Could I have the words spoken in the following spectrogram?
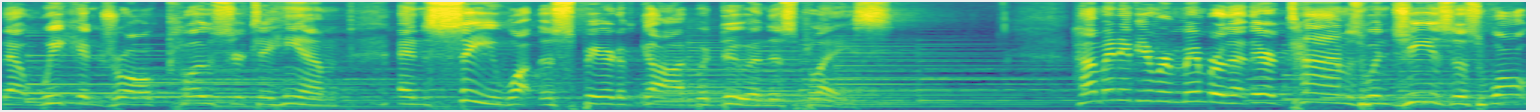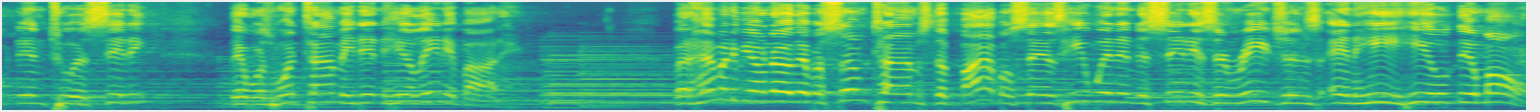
that we can draw closer to Him and see what the Spirit of God would do in this place. How many of you remember that there are times when Jesus walked into a city? There was one time he didn't heal anybody. But how many of y'all know there were sometimes the Bible says he went into cities and regions and he healed them all?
